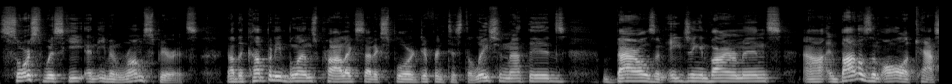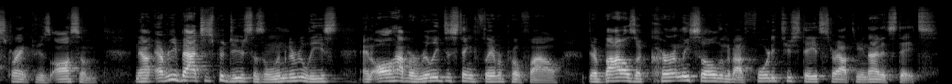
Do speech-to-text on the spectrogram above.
sourced whiskey, and even rum spirits. Now, the company blends products that explore different distillation methods, barrels and aging environments, uh, and bottles them all at cask strength, which is awesome. Now, every batch is produced as a limited release and all have a really distinct flavor profile. Their bottles are currently sold in about 42 states throughout the United States.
